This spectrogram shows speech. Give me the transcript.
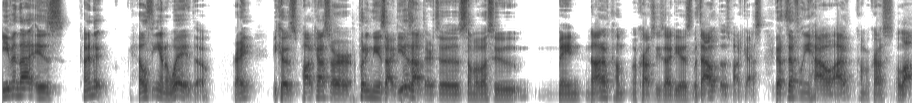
even that is kind of healthy in a way though right? Because podcasts are putting these ideas out there to some of us who may not have come across these ideas without those podcasts. That's definitely how I've come across a lot,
